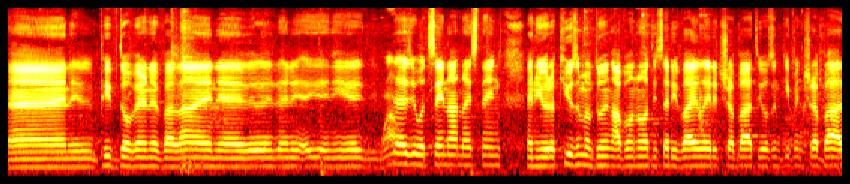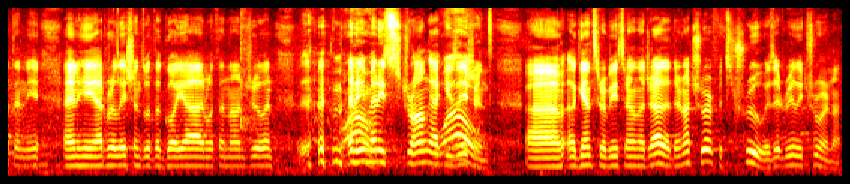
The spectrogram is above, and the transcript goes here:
and Piv Dover Nevala, and, uh, and he- he, would say not nice things, and he would accuse him of doing avonot. He said he violated Shabbat, he wasn't keeping Shabbat, and he and he had relations with a Goya and with a non-Jew, and many Wow. many strong accusations uh, against Rabbi Yisrael Najjar that they're not sure if it's true. Is it really true or not?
